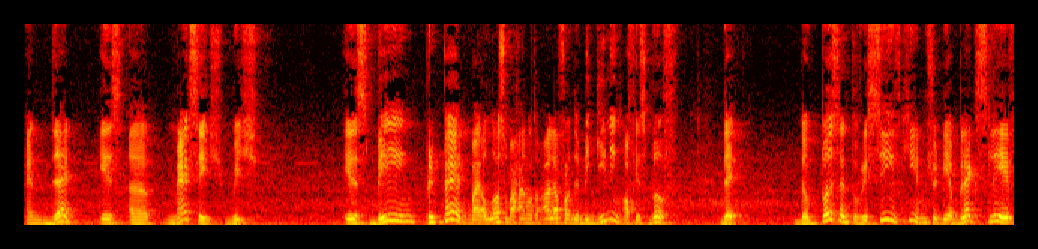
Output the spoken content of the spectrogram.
and that is a message which is being prepared by Allah subhanahu wa ta'ala from the beginning of his birth. That the person to receive him should be a black slave,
